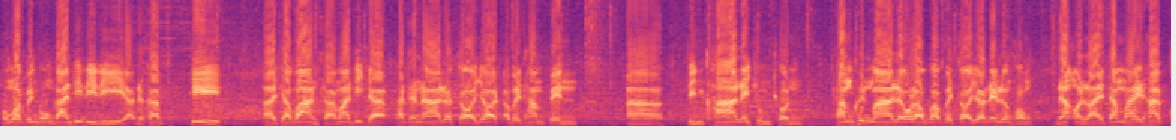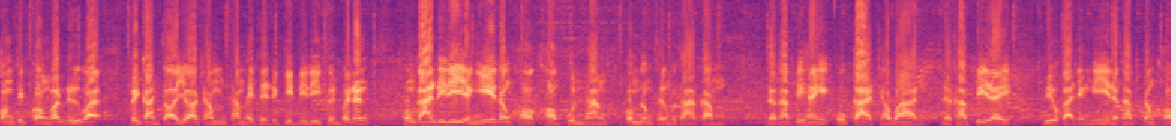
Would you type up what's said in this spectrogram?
ผมว่าเป็นโครงการที่ดีๆนะครับ ที่ชาวบ้านสามารถที่จะพัฒนาและต่อยอดเอาไปทำเป็นสินค้าในชุมชนทำขึ้นมาแล้วเราก็ไปต่อยอดในเรื่องของนะออนไลน์ทำให้5กล่อง10กล่องก็ถือว่าเป็นการต่อยอดทำทำให้เศรษฐกิจนี่ดีขึ้นเพราะฉะนั้นโครงการดีๆ อย่างนี้ต้องขอขอบคุณทางกรมส่งเสริมอุตสาหกรรมนะครับ ที่ให้โอกาสชาวบ้านนะครับ ที่ได้มีโอกาสอย่างนี้นะครับ ต้องขอ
